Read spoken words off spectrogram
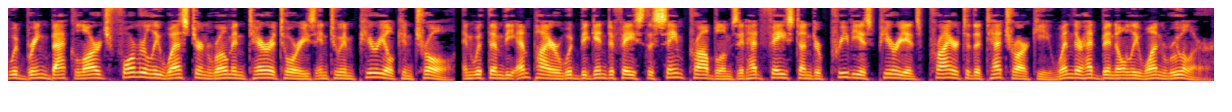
would bring back large formerly Western Roman territories into imperial control, and with them the empire would begin to face the same problems it had faced under previous periods prior to the Tetrarchy when there had been only one ruler.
